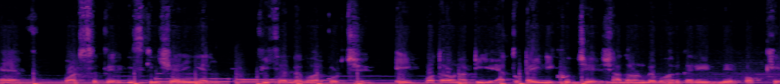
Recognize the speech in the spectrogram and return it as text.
অ্যাপ হোয়াটসঅ্যাপের স্ক্রিন শেয়ারিং এর ফিচার ব্যবহার করছে। এই প্রতারণাটি এতটাই নিখুঁত যে সাধারণ ব্যবহারকারীদের পক্ষে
